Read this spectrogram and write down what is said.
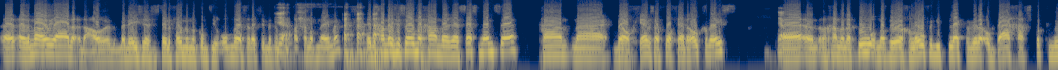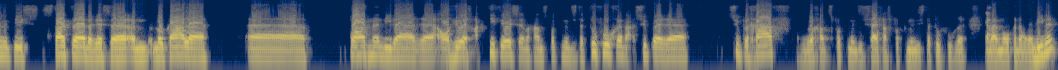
Uh, nou ja, nou, bij deze telefoonnummer komt hieronder, zodat je met hem ja. contact kan opnemen. nee, dan gaan deze zomer gaan er zes mensen gaan naar België. We zijn vorig jaar er ook geweest. Ja. we gaan er naartoe omdat we heel geloven in die plek. We willen ook daar graag sportcommunities starten. Er is een lokale partner die daar al heel erg actief is. En we gaan sportcommunities daar toevoegen. Nou, super super gaaf. We gaan sportcommunities, zij gaan sportcommunities daar toevoegen. En wij mogen daar dienen.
